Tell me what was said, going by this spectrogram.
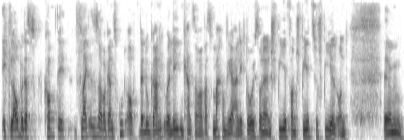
ich glaube, das kommt, vielleicht ist es aber ganz gut auch, wenn du gar nicht überlegen kannst, aber was machen wir eigentlich durch, sondern ein Spiel von Spiel zu Spiel und ähm,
